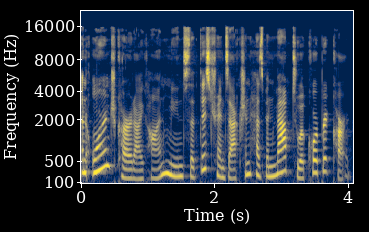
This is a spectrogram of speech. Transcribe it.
An orange card icon means that this transaction has been mapped to a corporate card.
